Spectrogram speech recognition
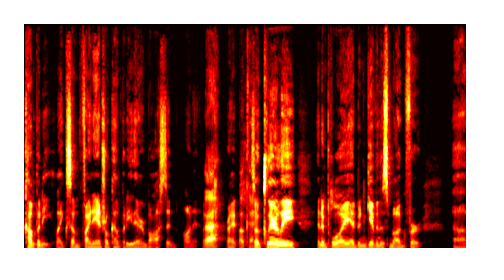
company, like some financial company there in Boston on it. Yeah. Right. Okay. So clearly an employee had been given this mug for uh,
